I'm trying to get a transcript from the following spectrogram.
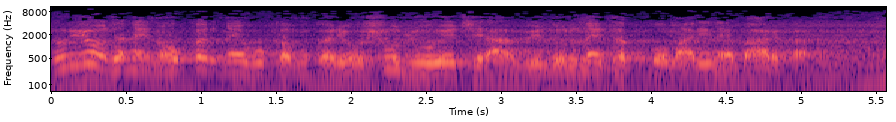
દુર્યોધને નોકરને હુકમ કર્યો, શું જુએ છે આ વિદુરને ધક્કો મારીને બહાર કાઢ્યો?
